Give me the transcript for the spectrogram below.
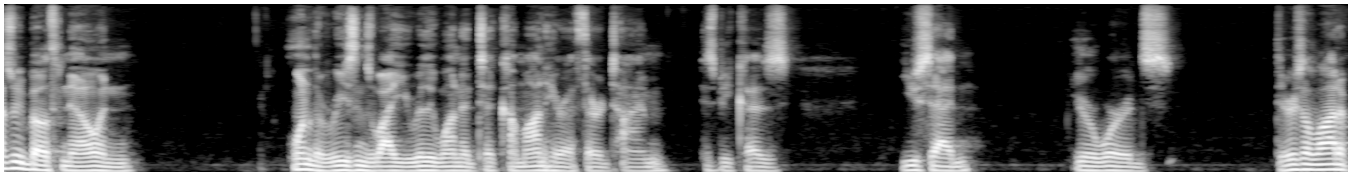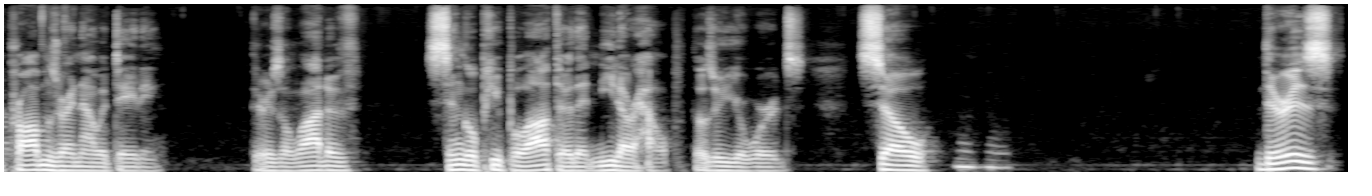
as we both know, and one of the reasons why you really wanted to come on here a third time is because you said your words there's a lot of problems right now with dating. There's a lot of single people out there that need our help. Those are your words. So mm-hmm. there is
